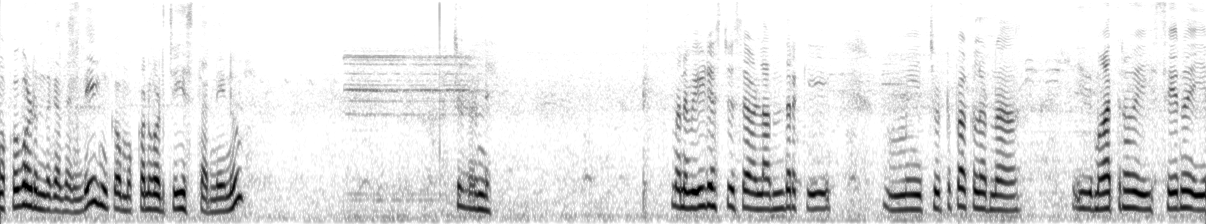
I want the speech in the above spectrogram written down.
మొక్క కూడా ఉంది కదండి ఇంకో మొక్కను కూడా చూపిస్తాను నేను. చూడండి. మన వీడియోస్ చూసే వాళ్ళందరికీ మీ చుట్టుపక్కల ఉన్న ఇది మాత్రం ఈ సీనరీ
